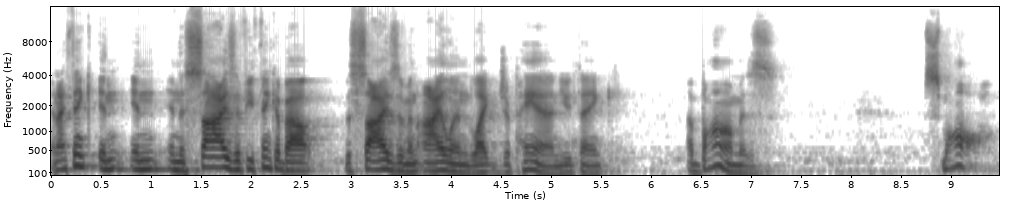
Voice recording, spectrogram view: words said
And I think in, in, in the size, if you think about the size of an island like Japan, you think a bomb is small.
